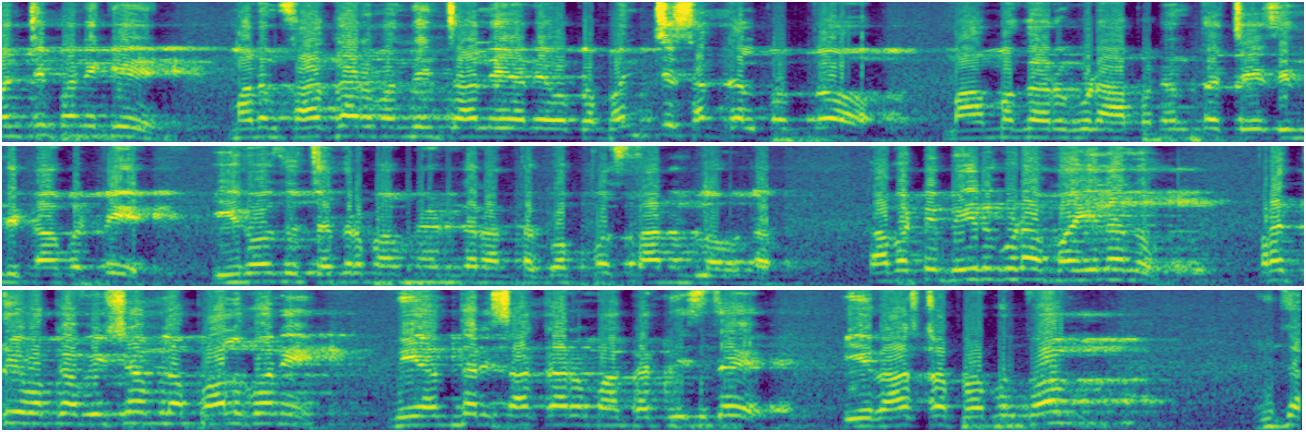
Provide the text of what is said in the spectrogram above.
మంచి పనికి మనం సహకారం అందించాలి అనే ఒక మంచి సంకల్పంతో మా అమ్మగారు కూడా ఆ పనంతా చేసింది కాబట్టి ఈరోజు చంద్రబాబు నాయుడు గారు అంత గొప్ప స్థానంలో ఉన్నారు. కాబట్టి మీరు కూడా మహిళలు ప్రతి ఒక్క విషయంలో పాల్గొని మీ అందరి సహకారం మాకు అందిస్తే ఈ రాష్ట్ర ప్రభుత్వం ఇంకా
